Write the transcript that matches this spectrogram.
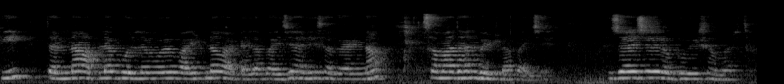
की त्यांना आपल्या बोलण्यामुळे वाईट न वाटायला पाहिजे आणि सगळ्यांना समाधान भेटला पाहिजे. जय जय रघुवीर समर्थ.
